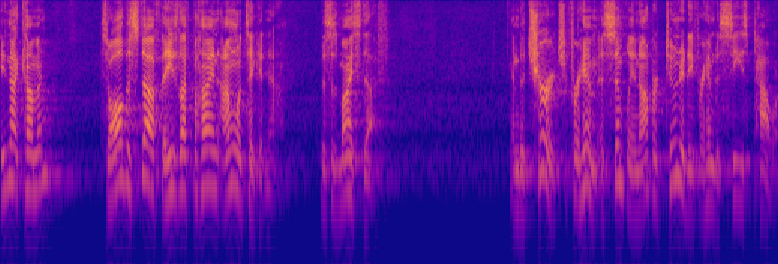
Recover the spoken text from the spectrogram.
He's not coming. So, all the stuff that he's left behind, I'm going to take it now. This is my stuff. And the church, for him, is simply an opportunity for him to seize power.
